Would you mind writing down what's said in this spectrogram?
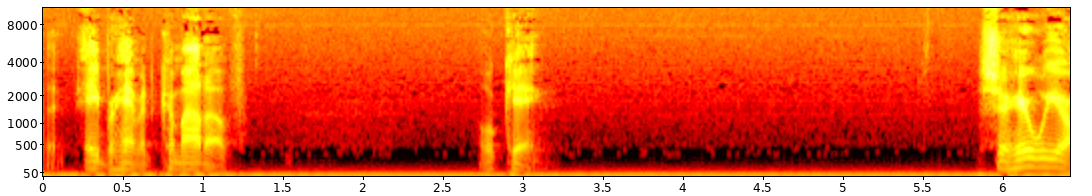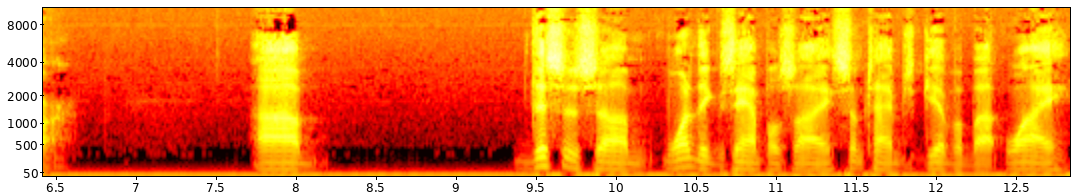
that Abraham had come out of. Okay. So here we are. Uh, this is um, one of the examples I sometimes give about why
